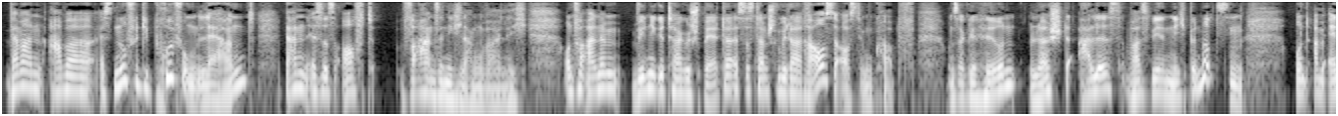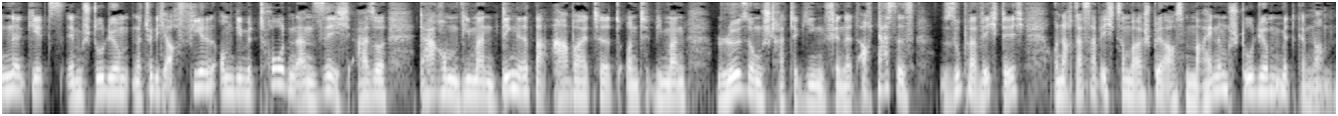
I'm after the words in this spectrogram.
wenn man aber es nur für die Prüfung lernt, dann ist es oft wahnsinnig langweilig. Und vor allem wenige Tage später ist es dann schon wieder raus aus dem Kopf. Unser Gehirn löscht alles, was wir nicht benutzen. Und am Ende geht's im Studium natürlich auch viel um die Methoden an sich, also darum, wie man Dinge bearbeitet und wie man Lösungsstrategien findet. Auch das ist super wichtig und auch das habe ich zum Beispiel aus meinem Studium mitgenommen.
